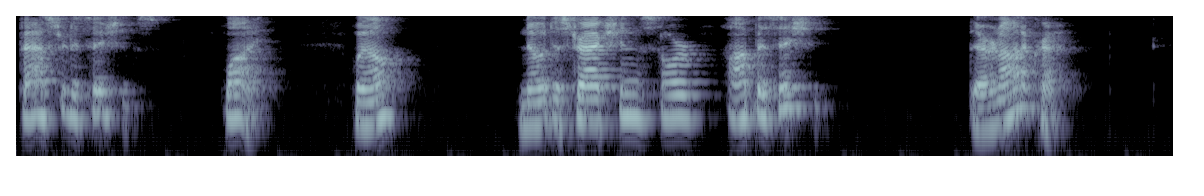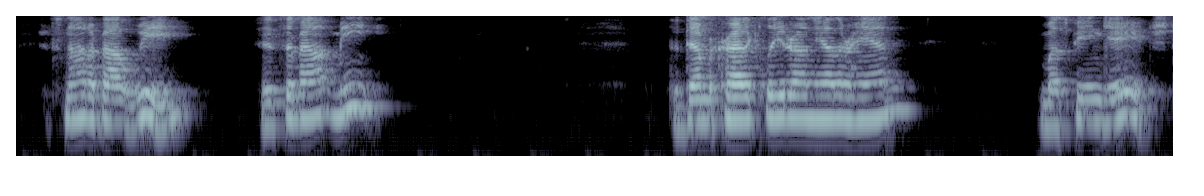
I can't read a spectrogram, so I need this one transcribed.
faster decisions. Why? Well, no distractions or opposition. They're an autocrat. It's not about we, it's about me. The Democratic leader, on the other hand, must be engaged,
